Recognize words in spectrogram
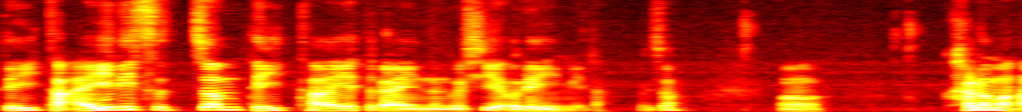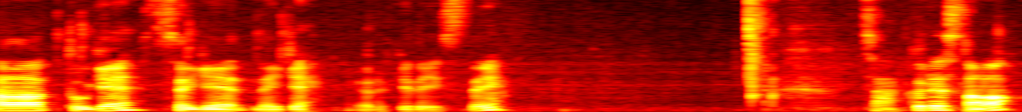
데이터 iris.data에 데이터에 들어 있는 것이 array입니다. 그죠? 어, 칼럼은 하나, 두 개, 세 개, 네 개 이렇게 돼 있어요. 자, 그래서 어,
